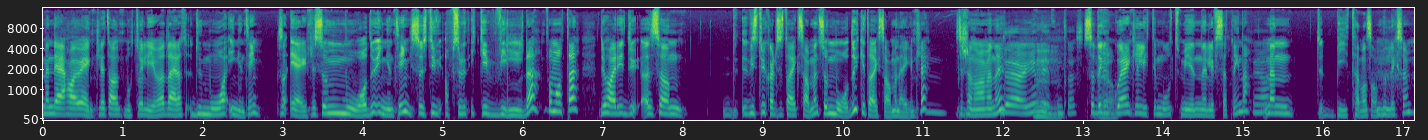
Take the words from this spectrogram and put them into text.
men det har jo egentlig et annet motto i livet. Det er at du må ingenting. Sånn, egentlig så må du ingenting. Så hvis du absolutt ikke vil det, på en måte du har, i- du, sånn, Hvis du ikke har lyst til å ta eksamen, så må du ikke ta eksamen, egentlig. Hvis du skjønner hva jeg mener? Det er jo en Mm. liten trøst. Så det Ja. går egentlig litt imot min livssetning, da. Ja. Men bit henne sammen, liksom.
